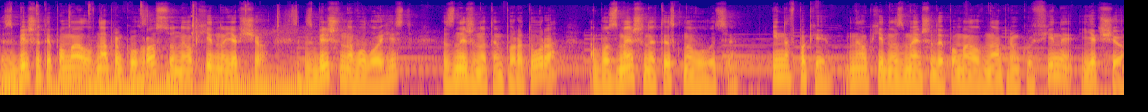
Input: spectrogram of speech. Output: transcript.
збільшити помел в напрямку гросу необхідно, якщо збільшена вологість, знижена температура або зменшений тиск на вулиці. І навпаки, необхідно зменшити помел в напрямку фіни, якщо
